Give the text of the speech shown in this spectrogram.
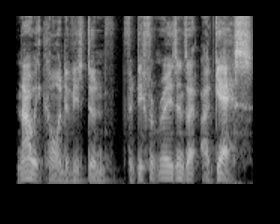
now it kind of is done for different reasons. I, I guess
